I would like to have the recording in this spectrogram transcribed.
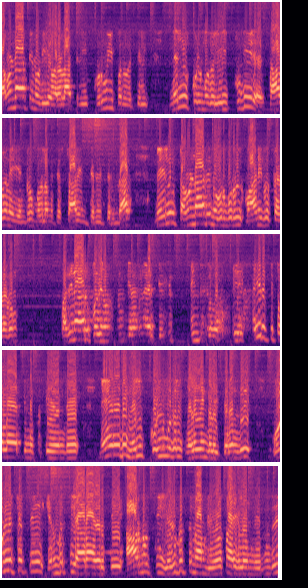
தமிழ்நாட்டினுடைய வரலாற்றில் குறுவை பருவத்தில் நெல் கொள்முதலில் புதிய சாதனை என்றும் முதலமைச்சர் ஸ்டாலின் தெரிவித்திருந்தார். மேலும் தமிழ்நாடு நுகர்பொருள் வாணிபக் கழகம் பதினாறு பதினொன்று இரண்டாயிரத்தி ஆயிரத்தி தொள்ளாயிரத்தி முப்பத்தி இரண்டு நேரடி நெல் கொள்முதல் நிலையங்களை திறந்து ஒரு லட்சத்தி எண்பத்தி ஆறாயிரத்தி அறுநூத்தி எழுபத்தி நான்கு விவசாயிகளிடம் இருந்து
